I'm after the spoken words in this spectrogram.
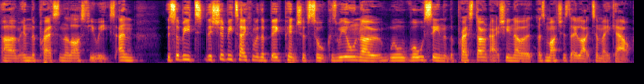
um, in the press in the last few weeks, and this will be this should be taken with a big pinch of salt because we all know we've all seen that the press don't actually know as much as they like to make out.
